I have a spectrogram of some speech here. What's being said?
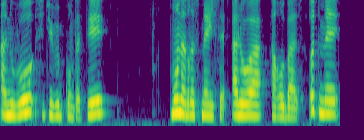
À nouveau, si tu veux me contacter, mon adresse mail c'est aloha.hotmail.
